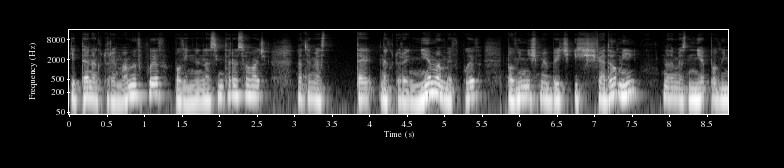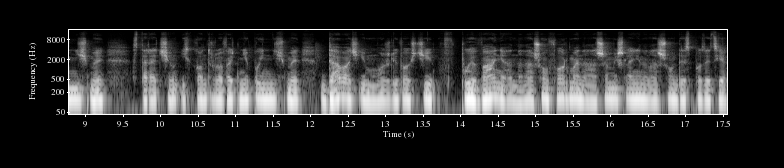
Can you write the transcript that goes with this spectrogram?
I te, na które mamy wpływ, powinny nas interesować, natomiast te, na które nie mamy wpływ, powinniśmy być ich świadomi, natomiast nie powinniśmy starać się ich kontrolować, nie powinniśmy dawać im możliwości wpływania na naszą formę, na nasze myślenie, na naszą dyspozycję,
